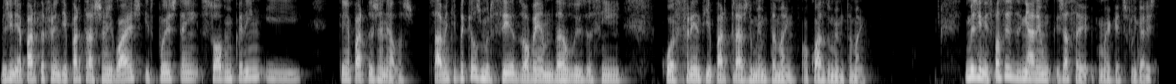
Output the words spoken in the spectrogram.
Imaginem, a parte da frente e a parte de trás são iguais e depois tem, sobe um bocadinho e tem a parte das janelas. Sabem? Tipo aqueles Mercedes ou BMWs assim, com a frente e a parte de trás do mesmo tamanho, ou quase do mesmo tamanho. Imaginem, se vocês desenharem um. Já sei como é que é de explicar isto.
